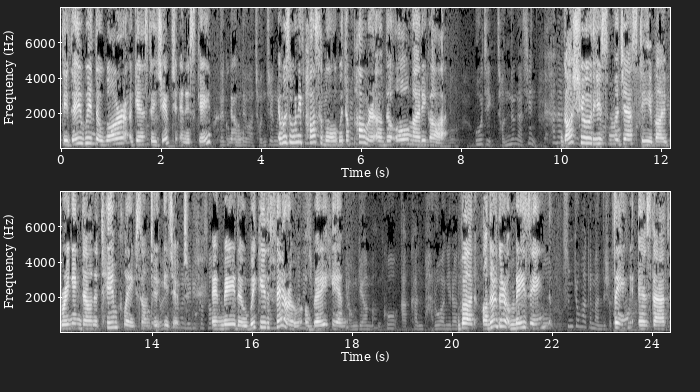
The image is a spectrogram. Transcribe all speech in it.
Did they win the war against Egypt and escape? No. It was only possible with the power of the Almighty God. God showed his majesty by bringing down the ten plagues onto Egypt and made the wicked Pharaoh obey him. But another amazing thing is that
